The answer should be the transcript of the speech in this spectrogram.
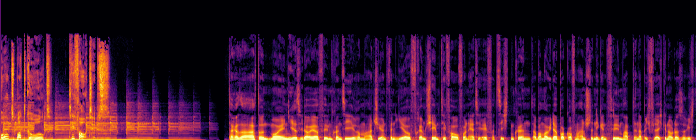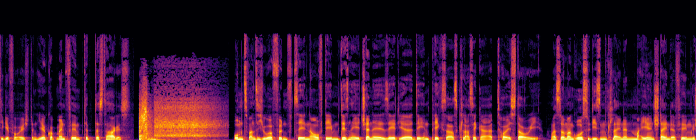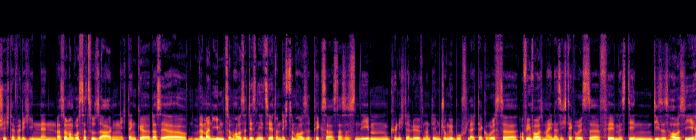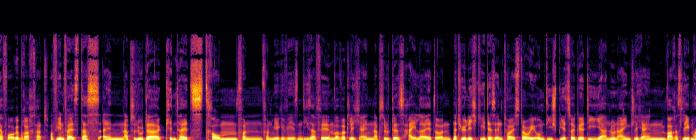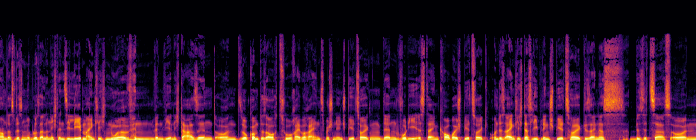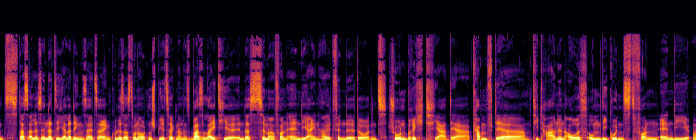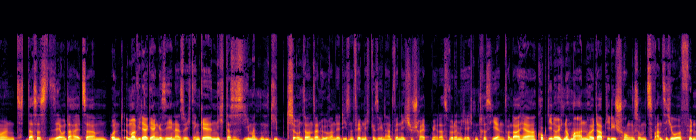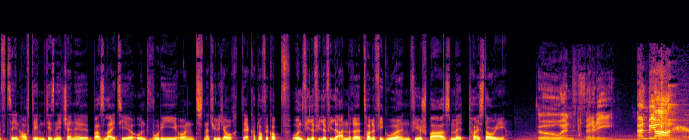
Old Bot Gold TV-Tipps. Tagesagt und moin, hier ist wieder euer Filmkonsigliere Margie und wenn ihr auf Fremdschämen TV von RTL verzichten könnt, aber mal wieder Bock auf einen anständigen Film habt, dann hab ich vielleicht genau das Richtige für euch, denn hier kommt mein Filmtipp des Tages. Um 20.15 Uhr auf dem Disney Channel seht ihr den Pixars Klassiker Toy Story. Was soll man groß zu diesem kleinen Meilenstein der Filmgeschichte, würde ich ihn nennen? Was soll man groß dazu sagen? Ich denke, dass er, wenn man ihm zum Hause Disney zählt und nicht zum Hause Pixars, dass es neben König der Löwen und dem Dschungelbuch vielleicht der größte, auf jeden Fall aus meiner Sicht der größte Film ist, den dieses Haus je hervorgebracht hat. Auf jeden Fall ist das ein absoluter Kindheitstraum von, von mir gewesen. Dieser Film war wirklich ein absolutes Highlight und natürlich geht es in Toy Story um die Spielzeuge, die ja nun eigentlich ein wahres Leben haben, das wissen wir bloß alle nicht, denn sie leben eigentlich nur, wenn, wenn wir nicht da sind. Und so kommt es auch zu Reibereien zwischen den Spielzeugen, denn Woody ist ein Cowboy-Spielzeug und ist eigentlich das Lieblingsspielzeug seines Besitzers. Und das alles ändert sich allerdings, als ein cooles Astronautenspielzeug namens Buzz Lightyear in das Zimmer von Andy Einhalt findet. Und schon bricht ja der Kampf der Titanen aus um die Gunst von Andy. Und das ist sehr sehr unterhaltsam und immer wieder gern gesehen. Also ich denke nicht, dass es jemanden gibt unter unseren Hörern, der diesen Film nicht gesehen hat. Wenn nicht, schreibt mir. Das würde mich echt interessieren. Von daher guckt ihn euch nochmal an. Heute habt ihr die Chance um 20.15 Uhr auf dem Disney Channel Buzz Lightyear und Woody und natürlich auch der Kartoffelkopf und viele, viele, viele andere tolle Figuren. Viel Spaß mit Toy Story. To Infinity and Beyond!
